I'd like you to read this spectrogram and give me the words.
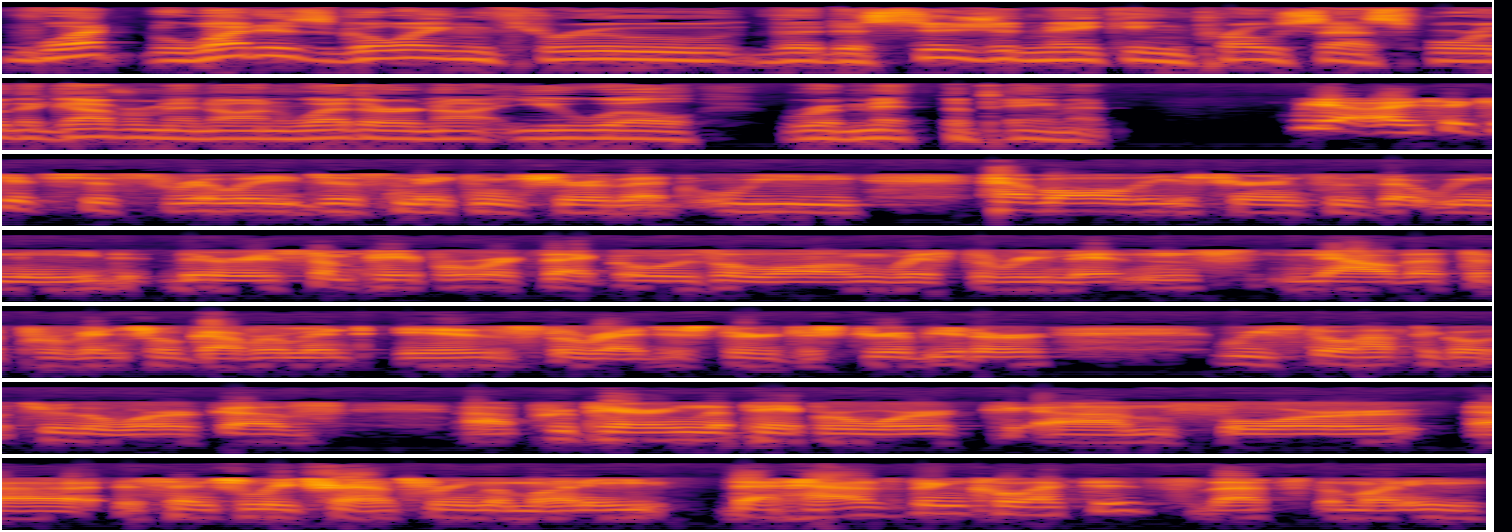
What what is going through the decision making process for the government on whether or not you will remit the payment? Yeah, I think it's just really just making sure that we have all the assurances that we need. There is some paperwork that goes along with the remittance. Now that the provincial government is the registered distributor, we still have to go through the work of uh, preparing the paperwork um, for uh, essentially transferring the money that has been collected. So that's the money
